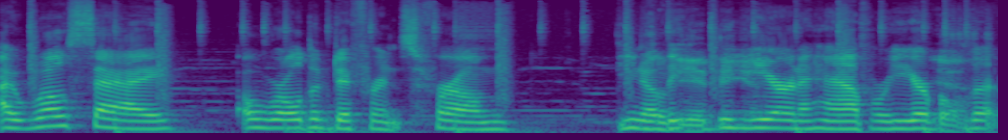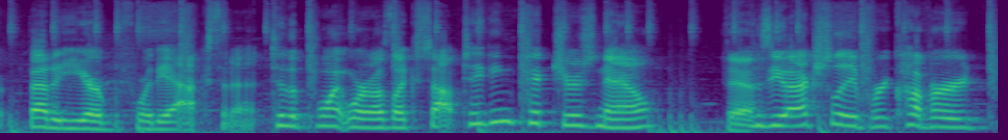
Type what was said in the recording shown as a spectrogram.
I will say a world of difference from you know, the, the- the year and a half or year, Yeah. about a year before the accident, to the point where I was like, stop taking pictures now, Yeah. because you actually have recovered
